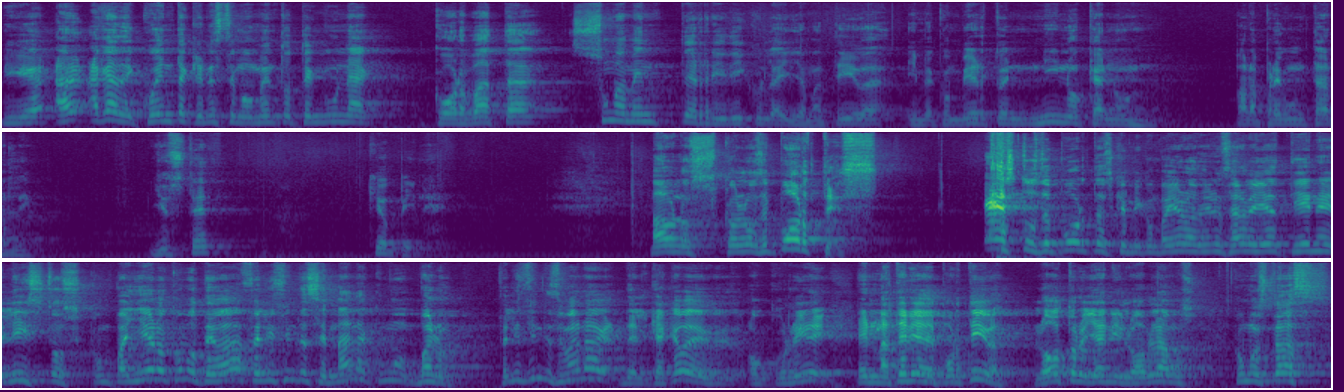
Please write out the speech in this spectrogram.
Miguel, ha- haga de cuenta que en este momento tengo una corbata sumamente ridícula y llamativa y me convierto en Nino Canún para preguntarle, ¿y usted qué opina? Vámonos con los deportes. Estos deportes que mi compañero Adrián Sarve ya tiene listos. Compañero, ¿cómo te va? Feliz fin de semana. ¿Cómo? Bueno, feliz fin de semana del que acaba de ocurrir en materia deportiva. Lo otro ya ni lo hablamos. ¿Cómo estás?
